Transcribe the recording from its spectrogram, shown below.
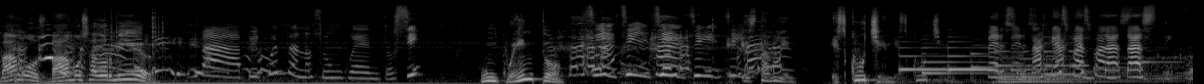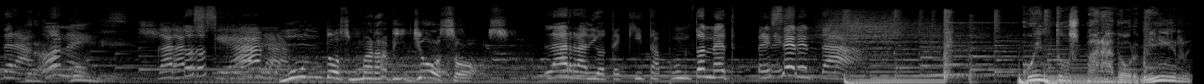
vamos, vamos a dormir. Papi, cuéntanos un cuento, ¿sí? ¿Un cuento? Sí, sí, sí, sí, sí. Está bien. Escuchen, escuchen. Personajes fantásticos. Dragones. Dragones. Gatos que hablan. Mundos maravillosos. La radiotequita.net presenta. Cuentos para dormir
